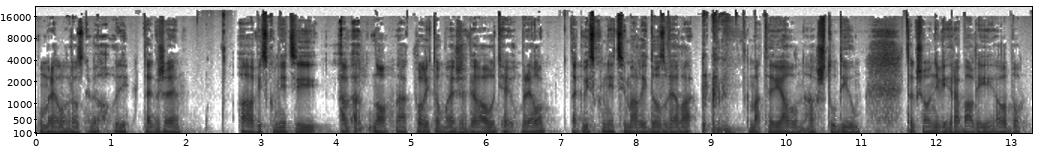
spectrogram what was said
umrelo hrozne veľa ľudí. Takže a výskumníci, a, a, no a kvôli tomu je, že veľa ľudí aj umrelo, tak výskumníci mali dosť veľa materiálu na štúdium, takže oni vyhrabali alebo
